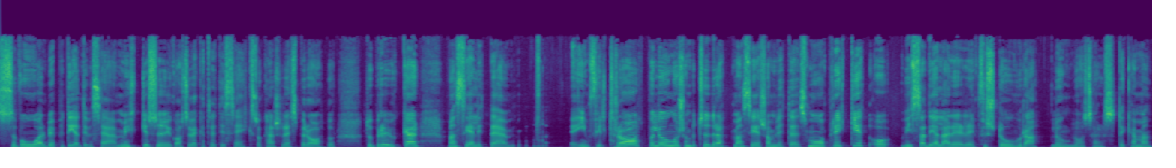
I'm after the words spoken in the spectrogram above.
svår BPD, det vill säga mycket syrgas i vecka 36 och kanske respirator. Då brukar man se lite infiltrat på lungor som betyder att man ser som lite småprickigt och vissa delar är det för stora lungblåsor. Så det kan man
